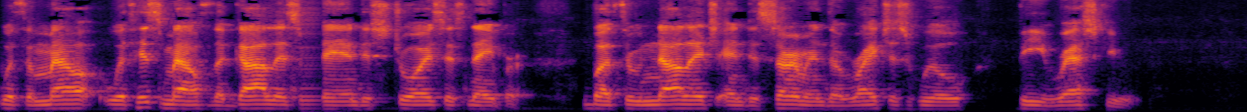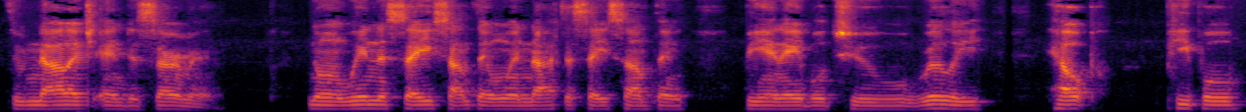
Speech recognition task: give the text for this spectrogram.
with the mouth with his mouth the godless man destroys his neighbor. But through knowledge and discernment the righteous will be rescued. Through knowledge and discernment, knowing when to say something, when not to say something, being able to really help people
